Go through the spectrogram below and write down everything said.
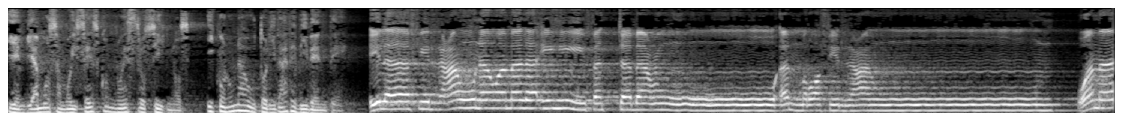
Y enviamos a Moisés con nuestros signos y con una autoridad evidente إلى فرعون وملئه فاتبعوا أمر فرعون وما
